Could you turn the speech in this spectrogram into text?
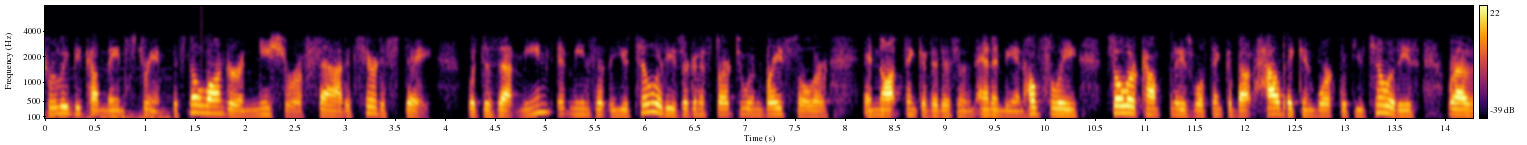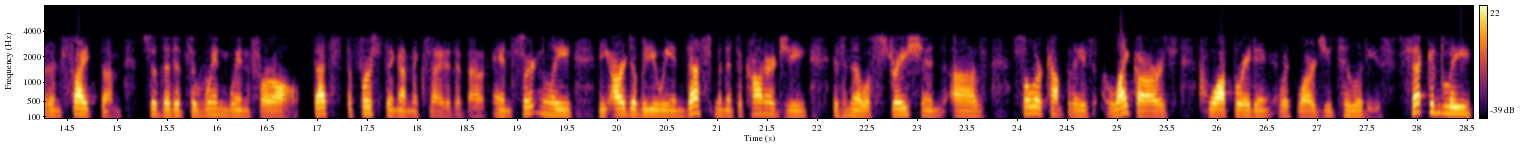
truly become mainstream. It's no longer a niche or a fad, it's here to stay. What does that mean? It means that the utilities are going to start to embrace solar and not think of it as an enemy. And hopefully, solar companies will think about how they can work with utilities rather than fight them so that it's a win win for all. That's the first thing I'm excited about. And certainly, the RWE investment into Conergy is an illustration of solar companies like ours cooperating with large utilities. Secondly,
